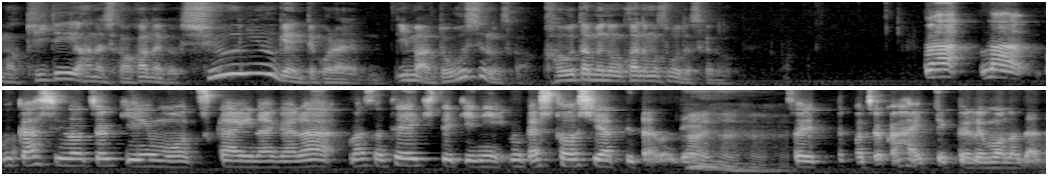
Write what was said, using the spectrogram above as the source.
まあ聞いていい話か分かんないけど収入源ってこれ今どうしてるんですか？買うためのお金もそうですけどはまあ昔の貯金も使いながら、まあ、その定期的に昔投資やってたので、はいはいはいはい。そういうちょこちょこ入ってくるものだっ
